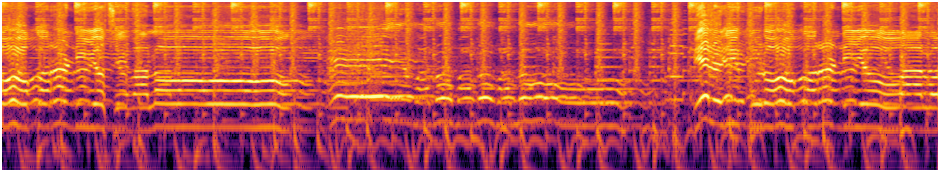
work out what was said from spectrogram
મારો કરણિયો છે વાલો વાલો વાલો વાલો. મેળવી પૂરો કરણિયો વાલો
